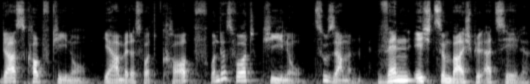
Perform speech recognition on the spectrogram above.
Das Kopfkino. Hier haben wir das Wort Kopf und das Wort Kino zusammen. Wenn ich zum Beispiel erzähle,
